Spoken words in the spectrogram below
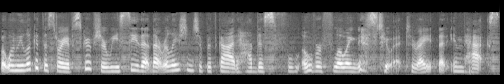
But when we look at the story of Scripture, we see that that relationship with God had this overflowingness to it, right? That impacts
